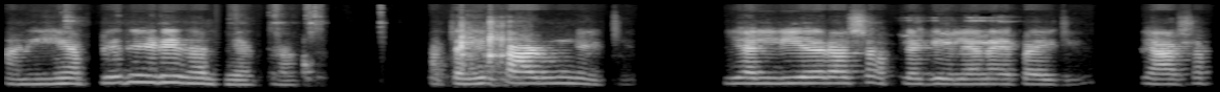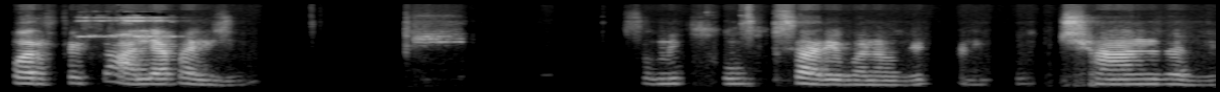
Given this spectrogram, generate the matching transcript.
आणि हे आपले रेडी झाले आता आता हे काढून घ्यायचे. या लिअर अशा आपल्या गेल्या नाही पाहिजे या अशा परफेक्ट आल्या पाहिजे. मी खूप सारे बनवले आणि खूप छान झाले.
